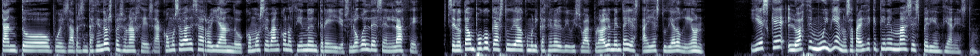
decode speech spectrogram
Tanto pues la presentación de los personajes, a cómo se va desarrollando, cómo se van conociendo entre ellos y luego el desenlace. Se nota un poco que ha estudiado comunicación audiovisual, probablemente haya, estudiado guion. Y es que lo hace muy bien, o sea, parece que tiene más experiencia en esto.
